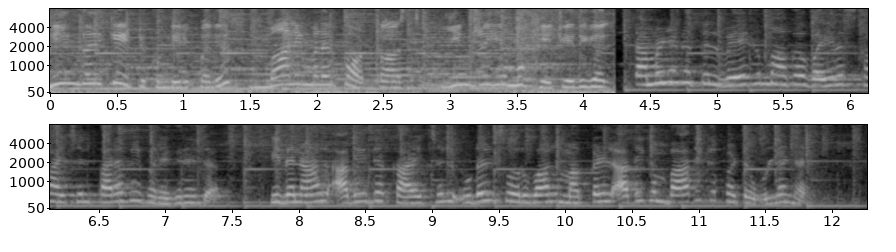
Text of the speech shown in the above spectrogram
நீங்கள் கேட்டுக்கொண்டிருப்பது மாலைமலர் பாட்காஸ்ட் இன்றைய முக்கிய செய்திகள். தமிழகத்தில் வேகமாக வைரஸ் காய்ச்சல் பரவி வருகிறது. இதனால் அதீத காய்ச்சல் உடல் சோர்வால் மக்கள் அதிகம் பாதிக்கப்பட்டு உள்ளனர்.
